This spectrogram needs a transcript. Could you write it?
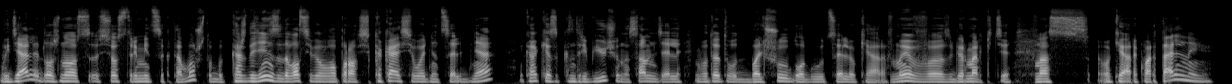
в идеале должно все стремиться к тому, чтобы каждый день задавал себе вопрос, какая сегодня цель дня, и как я законтрибьючу на самом деле вот эту вот большую благую цель океаров. Мы в Сбермаркете, у нас океары квартальные,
